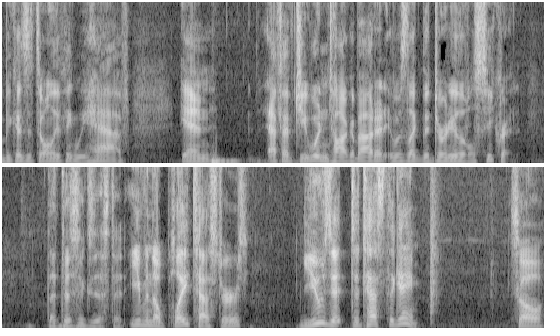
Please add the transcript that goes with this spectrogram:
because it's the only thing we have. And FFG wouldn't talk about it. It was like the dirty little secret that this existed. Even though playtesters use it to test the game. So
